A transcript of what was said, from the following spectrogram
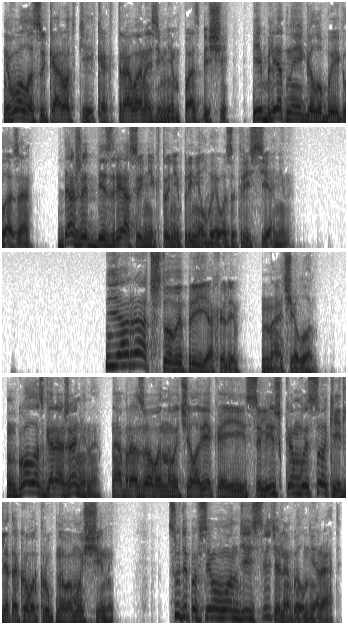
волосы короткие, как трава на зимнем пастбище, и бледные голубые глаза. Даже без рясы никто не принял бы его за крестьянина. «Я рад, что вы приехали», — начал он. Голос горожанина, образованного человека и слишком высокий для такого крупного мужчины. Судя по всему, он действительно был мне рад.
